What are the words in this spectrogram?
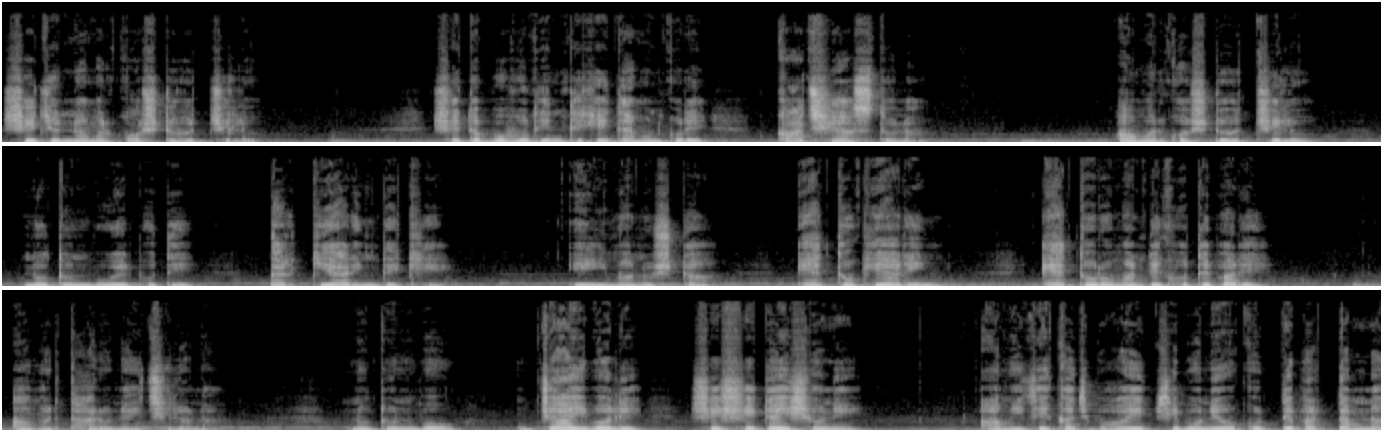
সেজন্য আমার কষ্ট হচ্ছিল। সে তো বহুদিন থেকেই তেমন করে কাছে আসতো না। আমার কষ্ট হচ্ছিল নতুন বউয়ের প্রতি তার কেয়ারিং দেখে। এই মানুষটা এত কেয়ারিং এত রোমান্টিক হতে পারে? আমার ধারণাই ছিল না। নতুন বউ যাই বলে, সে সেটাই শোনে। আমি যে কাজ ভয়ে জীবনেও করতে পারতাম না,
